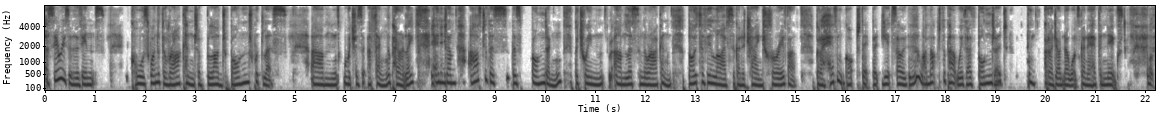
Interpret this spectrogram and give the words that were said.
a series of events cause one of the Rakken to blood bond with Liz, um, which is a thing apparently. And um, after this this bonding between um, Liz and the Rakken, both of their lives are going to change forever. But I haven't got to that bit yet, so Ooh. I'm up to the part where they've bonded but I don't know what's going to happen next. But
